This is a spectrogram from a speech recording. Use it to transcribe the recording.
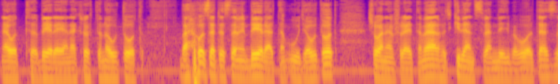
ne ott béreljenek rögtön autót. Bár hozzáteszem, én béreltem úgy autót, soha nem felejtem el, hogy 94-ben volt ez,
